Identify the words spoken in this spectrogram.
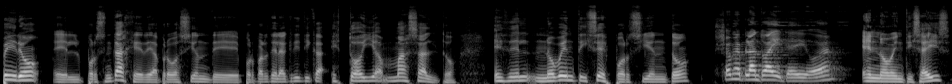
Pero el porcentaje de aprobación de, por parte de la crítica es todavía más alto. Es del 96%. Yo me planto ahí, te digo, ¿eh? El 96%.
